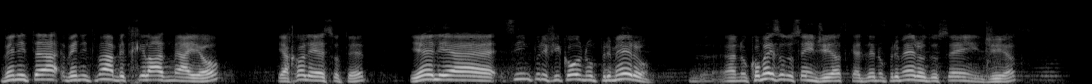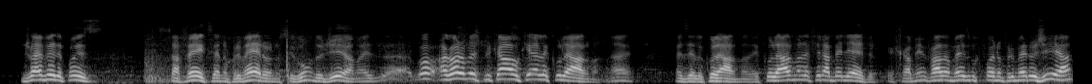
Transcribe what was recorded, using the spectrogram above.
Venitma betchilat me'ayom, yachol yesoter, e ele se purificou no primeiro, no começo dos 100 dias, quer dizer, no primeiro dos 100 dias. A gente vai ver depois, Safek, se é no primeiro ou no segundo dia, mas agora eu vou explicar o que é Lekule Alma. Né? Quer dizer, Lekule Alma. Lekule Alma é Fira Beleza, porque Kamim fala mesmo que foi no primeiro dia,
